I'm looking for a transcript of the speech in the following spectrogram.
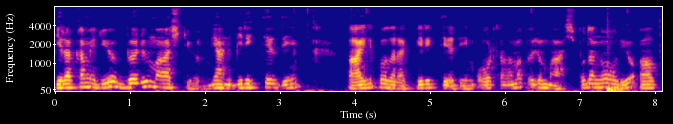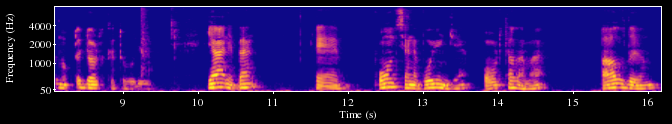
bir rakam ediyor. Bölü maaş diyorum. Yani biriktirdiğim aylık olarak biriktirdiğim ortalama bölü maaş. Bu da ne oluyor? 6.4 katı oluyor. Yani ben e, 10 sene boyunca ortalama aldığım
